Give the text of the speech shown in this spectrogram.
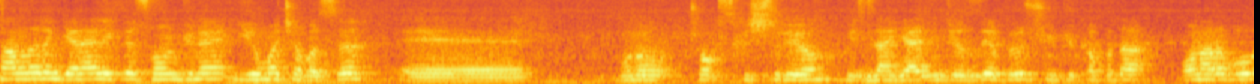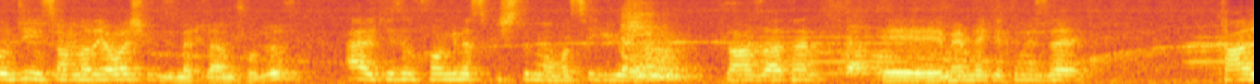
İnsanların genellikle son güne yığma çabası eee, bunu çok sıkıştırıyor. Bizden geldiğince hızlı yapıyoruz çünkü kapıda 10 araba olunca insanlara yavaş bir hizmet vermiş oluyoruz. Herkesin son güne sıkıştırmaması iyi olur. Şu an zaten eee, memleketimizde kar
